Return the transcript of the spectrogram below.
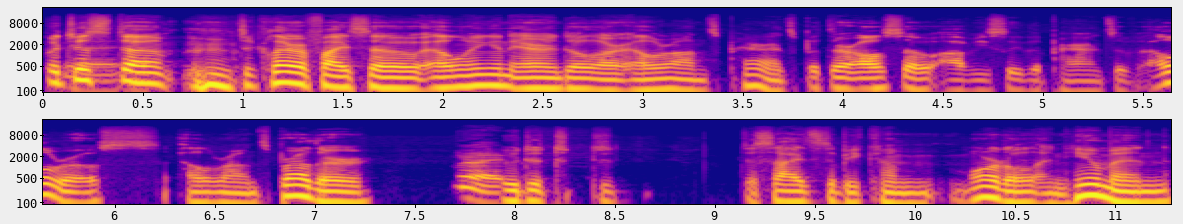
But Yeah, just um, to clarify, so Elwing and Eärendil are Elrond's parents, but they're also obviously the parents of Elros, Elrond's brother, right. who de- de- decides to become mortal and human,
